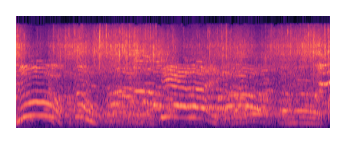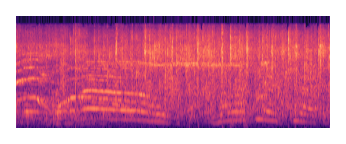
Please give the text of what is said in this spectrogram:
Ну! Делай! Молодец, Петя!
